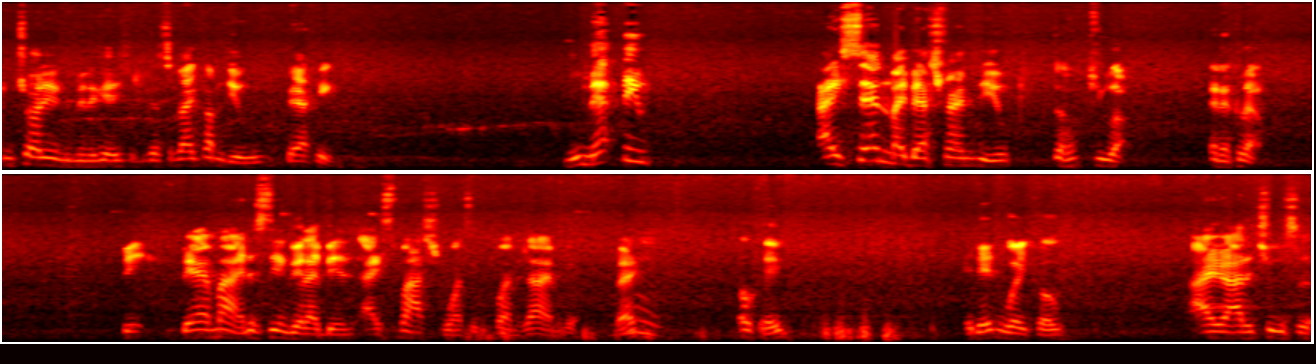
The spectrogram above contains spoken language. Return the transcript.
maturity and communication. Because if I come to you, Becky, you met me. I send my best friend to you to hook you up in a club. Be- Bear in mind, this thing that I've been, I smashed once upon a time ago, right? Mhm. Okay. It didn't work out. I rather choose, a,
